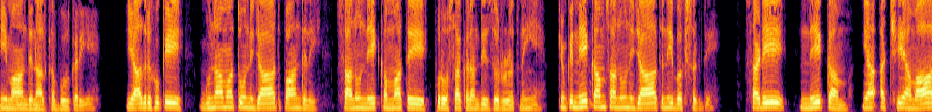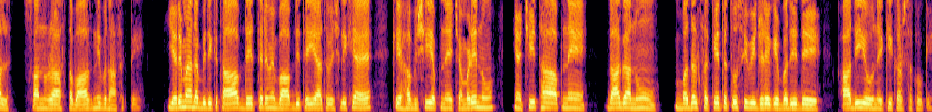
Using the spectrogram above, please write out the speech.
ਈਮਾਨ ਦੇ ਨਾਲ ਕਬੂਲ ਕਰੀਏ। ਯਾਦ ਰੱਖੋ ਕਿ ਗੁਨਾਹਾਂ ਤੋਂ ਨਜਾਤ ਪਾਣ ਦੇ ਲਈ ਸਾਨੂੰ ਨੇਕ ਕੰਮਾਂ ਤੇ ਭਰੋਸਾ ਕਰਨ ਦੀ ਜ਼ਰੂਰਤ ਨਹੀਂ ਹੈ, ਕਿਉਂਕਿ ਨੇਕ ਕੰਮ ਸਾਨੂੰ ਨਜਾਤ ਨਹੀਂ ਬਖਸ਼ ਸਕਦੇ। ਸਾਡੇ ਨੇਕ ਕੰਮ ਜਾਂ ਅੱਛੇ ਅਮਾਲ ਸਾਨੂੰ ਰਾਸਤਬਾਜ਼ ਨਹੀਂ ਬਣਾ ਸਕਦੇ। ਯਰਮੀਆ ਨਬੀ ਦੀ ਕਿਤਾਬ ਦੇ 13ਵੇਂ ਬਾਬ ਦੀ 23 ਆਇਤ ਵਿੱਚ ਲਿਖਿਆ ਹੈ ਕਿ ਹਬਸ਼ੀ ਆਪਣੇ ਚਮੜੇ ਨੂੰ ਜਾਂ ਚੀਥਾ ਆਪਣੇ ਦਾਗਾ ਨੂੰ ਬਦਲ ਸਕੇ ਤੇ ਤੁਸੀਂ ਵੀ ਜਿਹੜੇ ਕਿ ਬਦੀ ਦੇ ਆਦੀ ਹੋ ਨੇਕੀ ਕਰ ਸਕੋਗੇ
